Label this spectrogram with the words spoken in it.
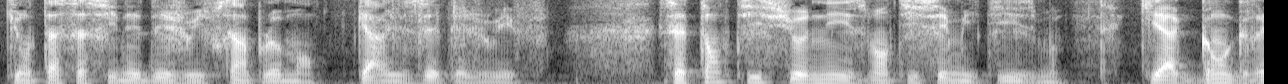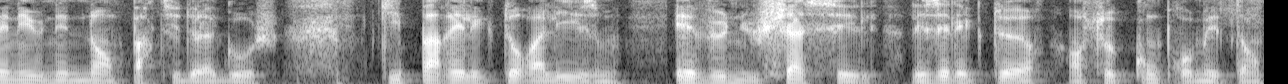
qui ont assassiné des juifs simplement car ils étaient juifs. Cet antisionisme, antisémitisme, qui a gangréné une énorme partie de la gauche, qui par électoralisme est venu chasser les électeurs en se compromettant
